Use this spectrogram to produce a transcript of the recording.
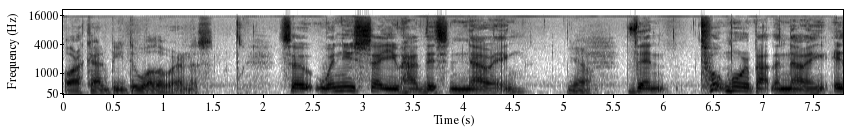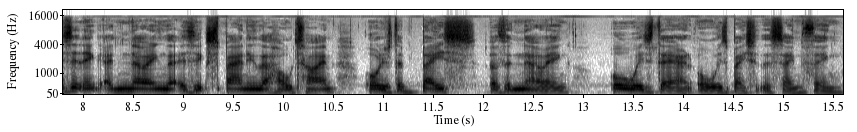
or it can be dual awareness. So when you say you have this knowing, yeah. then talk more about the knowing. Is it a knowing that is expanding the whole time, or is the base of the knowing always there and always based at the same thing?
